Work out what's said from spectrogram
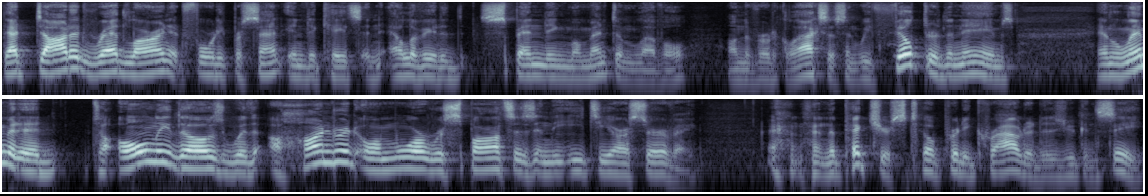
That dotted red line at 40% indicates an elevated spending momentum level on the vertical axis. And we filtered the names and limited to only those with 100 or more responses in the ETR survey. And the picture's still pretty crowded as you can see.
